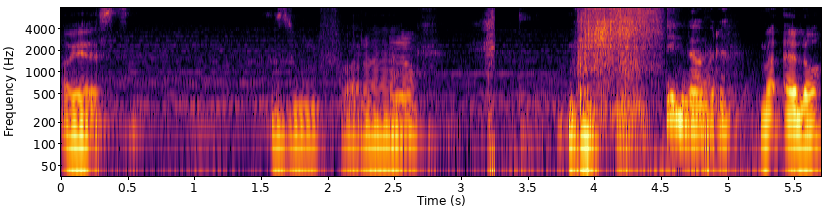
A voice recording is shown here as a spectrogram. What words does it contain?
O jest. Zulfarak. Elo. Dzień dobry. Na elo.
